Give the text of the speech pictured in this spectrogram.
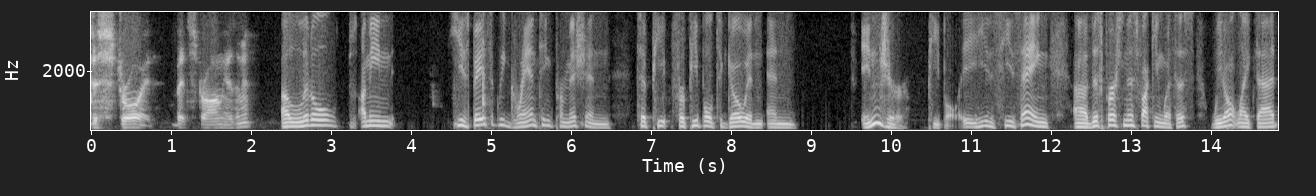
Destroyed. Bit strong, isn't it? A little. I mean, he's basically granting permission to pe- for people to go and, and injure people. He's he's saying uh, this person is fucking with us. We don't like that.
